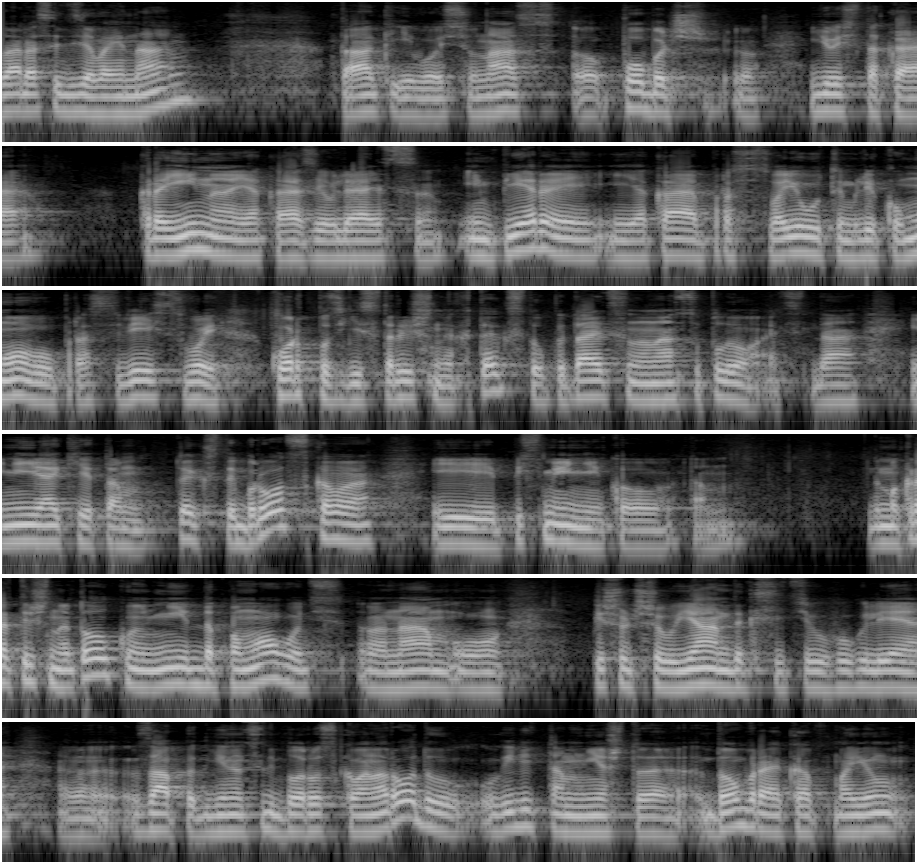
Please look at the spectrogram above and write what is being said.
зараз ідзе вайна. Так, і вось у нас побач ёсць такая краіна, якая з'яўляецца імперыяй і якая праз сваю у тым ліку мову, праз весь свой корпус гістарычных тэкстаў пытаецца на нас уплываць. Да? І ніякія там тэксты бродскага і пісьменнікаў там дэмакратычную толку не дапамогуць э, нам у пішучы ў яндексе ці ў гугле э, запад геноцид беларускага народу увидеть там нешта добрае каб маю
